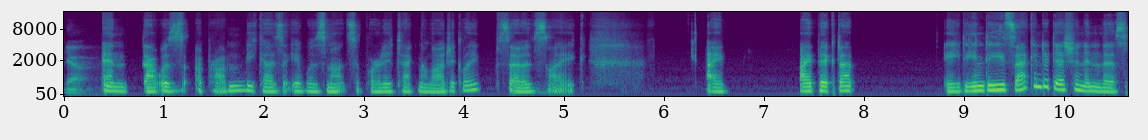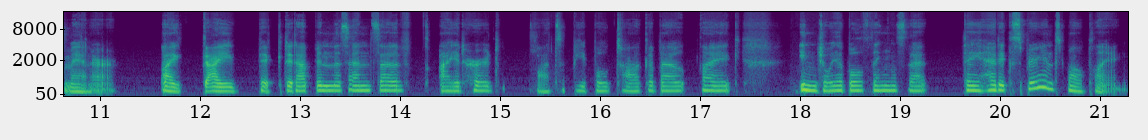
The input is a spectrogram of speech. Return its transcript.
yeah. and that was a problem because it was not supported technologically. So it's mm-hmm. like, I, I picked up AD&D Second Edition in this manner. Like I picked it up in the sense of I had heard lots of people talk about like enjoyable things that they had experienced while playing.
